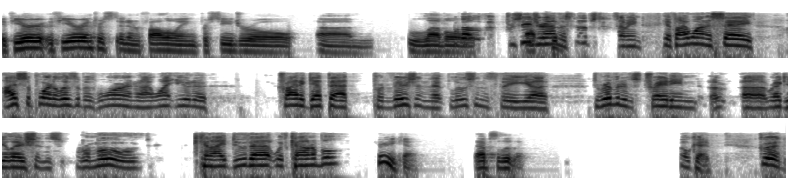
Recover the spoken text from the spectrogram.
If you're if you're interested in following procedural um, level, well, the procedure and the substance. I mean, if I want to say I support Elizabeth Warren and I want you to try to get that provision that loosens the uh, derivatives trading uh, uh, regulations removed, can I do that with Countable? Sure, you can. Absolutely. Okay. Good.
